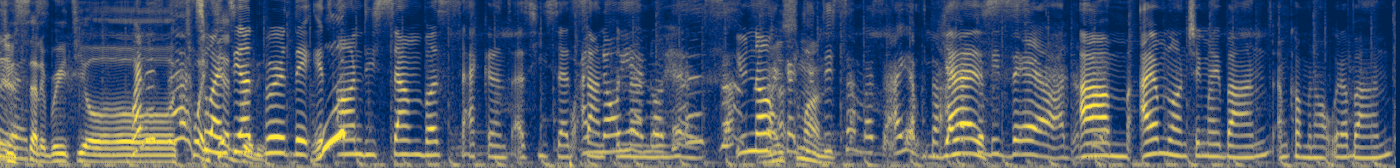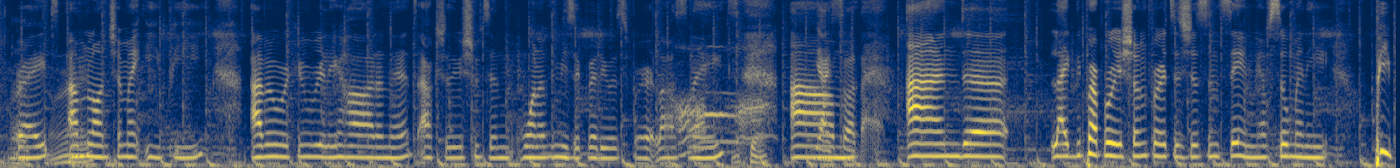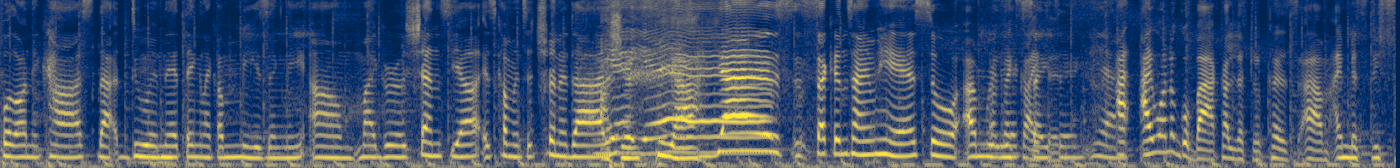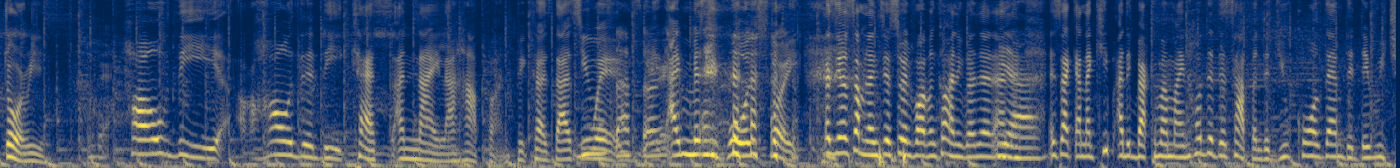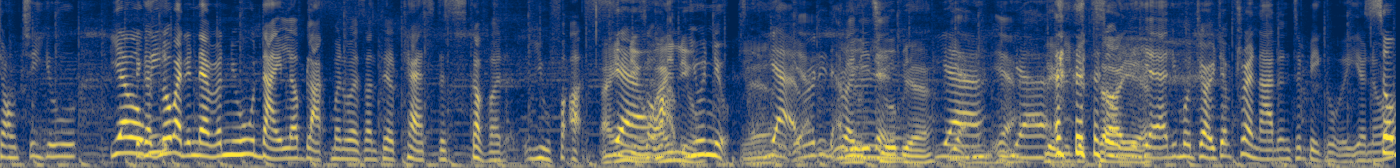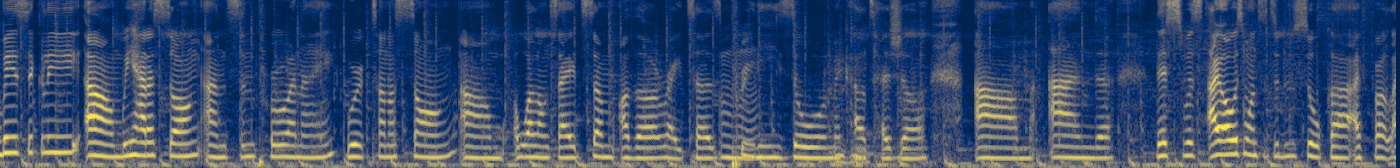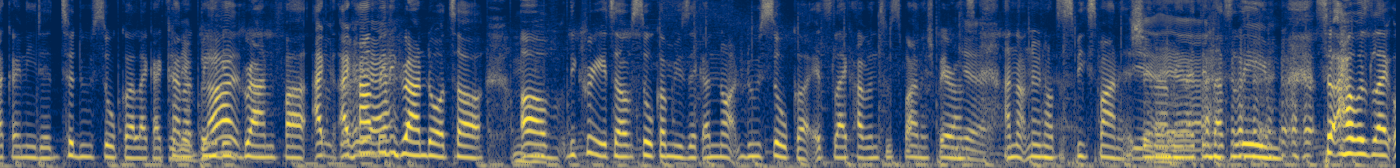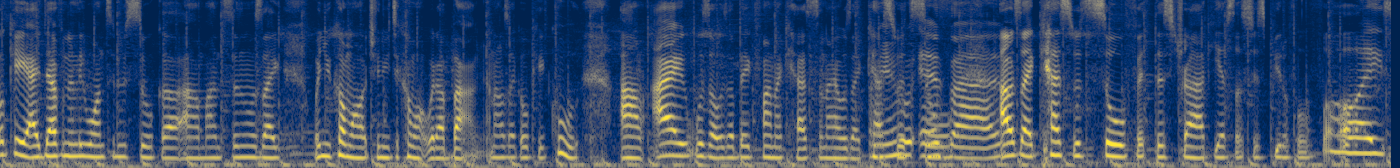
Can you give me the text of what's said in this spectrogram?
concert. to celebrate your When is that? 20th, 20th birthday. It's Whoop. on December 2nd, as he said, Oh, I San know Fernando Hill. You know, Nice. Okay. December, so I am, I have to be there. I have Um, I am launching my band. I'm coming out with a band, Right, right? I'm launching my EP. I've been working really hard on it. Actually, we're shooting one of the music videos for it last Oh. night. Okay. Um, yeah, I saw that. And uh, like the preparation for it is just insane. We have so many people on the cast that doing their thing like amazingly. Um, my girl Shenseea is coming to Trinidad. Yeah, yeah. Yes, second time here, so I'm really excited. excited. Yeah. I, I want to go back a little because um, I missed the story. Okay. How the how did the Kes and Nailah happen? Because that's You where that story? I missed the whole story. Because you know sometimes you're so involved in carnival, and, and Yeah. it's like, and I keep at the back of my mind, how did this happen? Did you call them? Did they reach out to you? yeah, well, because we, nobody never knew who Nailah Blackman was until Kes discovered you for us. I Yeah. knew, So I how- knew. you knew. Yeah. yeah, Yeah, already you done. YouTube, yeah. Yeah, Yeah, yeah. Playing the guitar, So yeah. yeah, the majority of Trinidad and Tobago, you know. So basically, um, we had a song. Anson Pro and I worked on a song um, alongside some other writers, Mm-hmm. Pretty Zone, Mikhail Teja, um, and. This was I always wanted to do soca. I felt like I needed to do soca. Like I cannot be the grandfather. I, I can't Yeah. be the granddaughter of the creator of soca music and not do soca. It's like having two Spanish parents Yeah. and not knowing how to speak Spanish. You know what I mean? I think that's lame. so I was like, okay, I definitely want to do soca. Um, Anson was like, when you come out, you need to come out with a bang. And I was like, okay, cool. Um, I was always a big fan of Kes, and I was like, I Kes mean, who would so. is that? I was like, Kes would so fit this track. Yes, such this beautiful voice,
